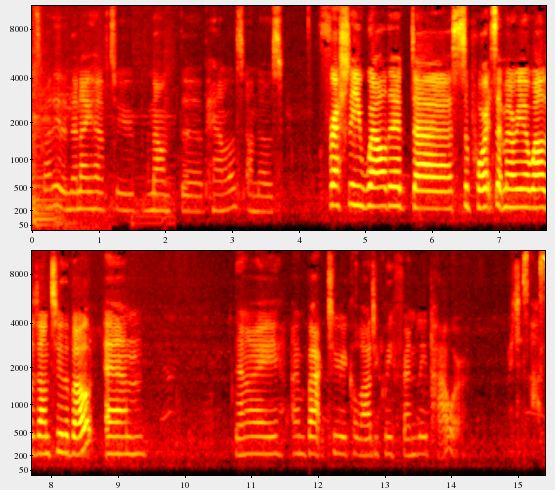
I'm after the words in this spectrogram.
That's about it. And then I have to mount the panels on those freshly welded uh, supports that Maria welded onto the boat. And then I, I'm back to ecologically friendly power, which is awesome.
